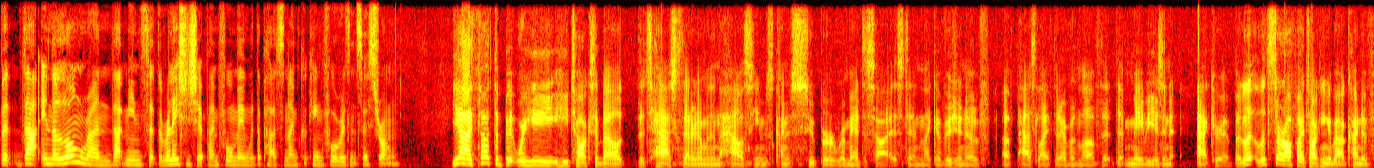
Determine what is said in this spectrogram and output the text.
But that in the long run, that means that the relationship I'm forming with the person I'm cooking for isn't so strong. Yeah, I thought the bit where he he talks about the tasks that are done within the house seems kind of super romanticized and like a vision of of past life that everyone loved that that maybe isn't accurate. But let, us start off by talking about kind of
